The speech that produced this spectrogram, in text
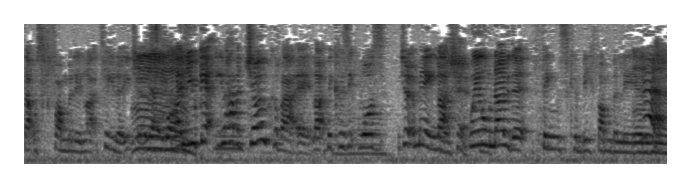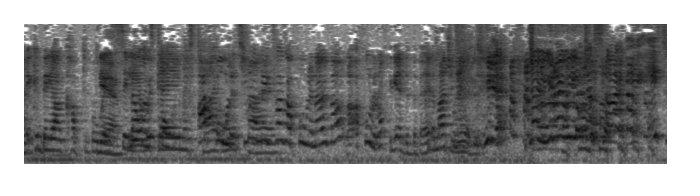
that was fumbling like teenagers, Yeah, yeah. and you get you have a joke about it, like because it was. Do you know what I mean? Like shit. we all know that things can be fumbly and Yeah. it can be uncomfortable Yeah. and silly. No one's we fall- game is I've fallen. Do you know how many times I've fallen over? Like I've fallen off the end of the bed. Imagine you. Yeah. No, you know when you're just like it, it's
